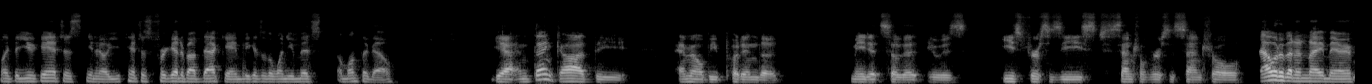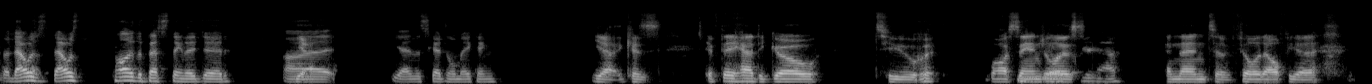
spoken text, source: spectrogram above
Like that, you can't just, you know, you can't just forget about that game because of the one you missed a month ago. Yeah, and thank God the MLB put in the made it so that it was East versus East, Central versus Central. That would have been a nightmare. That was that was probably the best thing they did. Uh, Yeah. Yeah, in the schedule making. Yeah, because if they had to go to Los Angeles Yeah, and then to Philadelphia, you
